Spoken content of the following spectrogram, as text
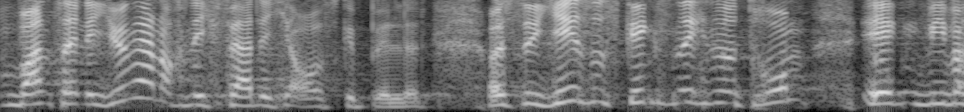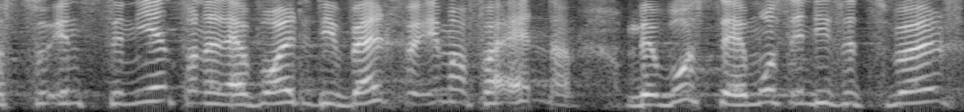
waren seine Jünger noch nicht fertig ausgebildet. Weißt du, Jesus ging es nicht nur darum, irgendwie was zu inszenieren, sondern er wollte die Welt für immer verändern. Und er wusste, er muss in diese zwölf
